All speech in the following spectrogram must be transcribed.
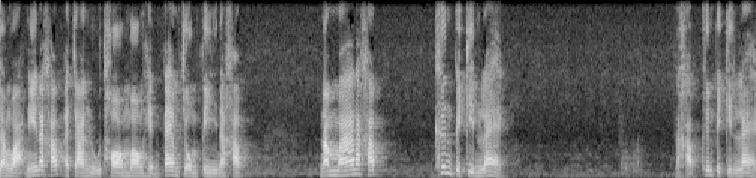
จังหวะนี้นะครับ อาจารย์หนูทองมองเห็นแต้มโจมตีนะครับนำม้านะครับ ขึ้นไปกินแรกนะครับ ขึ้นไปกินแรก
